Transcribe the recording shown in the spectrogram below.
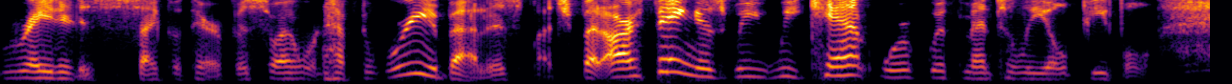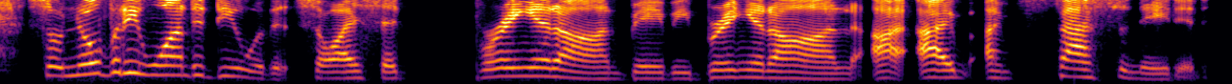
rated as a psychotherapist, so I won't have to worry about it as much. But our thing is we we can't work with mentally ill people, so nobody wanted to deal with it. So I said, bring it on baby bring it on. I, I i'm fascinated.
